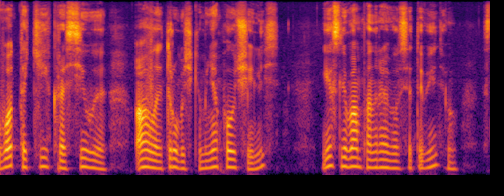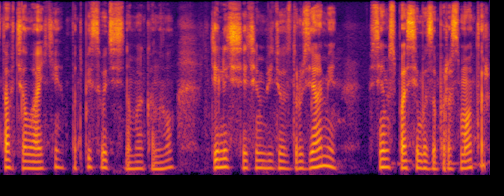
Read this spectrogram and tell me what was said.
Вот такие красивые алые трубочки у меня получились. Если вам понравилось это видео, ставьте лайки, подписывайтесь на мой канал, делитесь этим видео с друзьями. Всем спасибо за просмотр.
